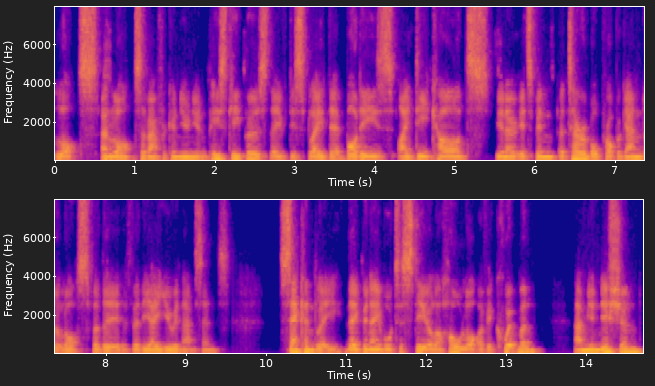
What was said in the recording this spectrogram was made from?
lots and lots of African Union peacekeepers. They've displayed their bodies, ID cards. You know, it's been a terrible propaganda loss for the for the AU in that sense. Secondly, they've been able to steal a whole lot of equipment, ammunition,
